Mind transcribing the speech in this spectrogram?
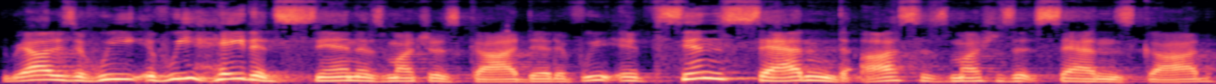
The reality is, if we, if we hated sin as much as God did, if, we, if sin saddened us as much as it saddens God,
